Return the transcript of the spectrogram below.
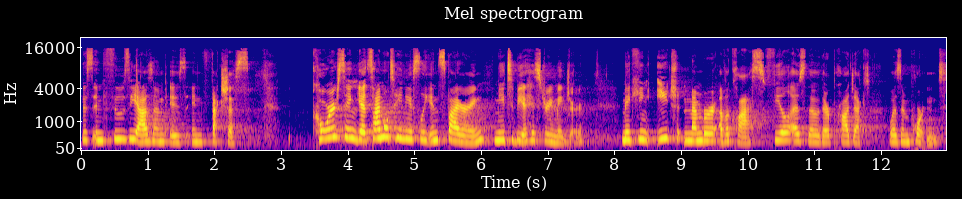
This enthusiasm is infectious coercing yet simultaneously inspiring me to be a history major, making each member of a class feel as though their project was important,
